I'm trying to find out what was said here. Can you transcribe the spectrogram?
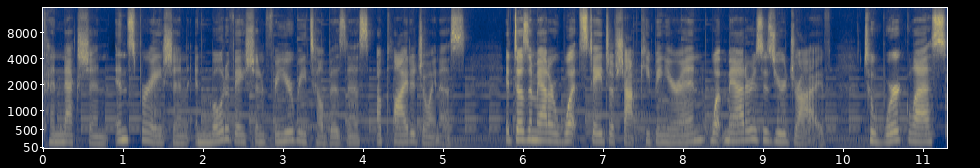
connection, inspiration, and motivation for your retail business, apply to join us. It doesn't matter what stage of shopkeeping you're in, what matters is your drive to work less,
